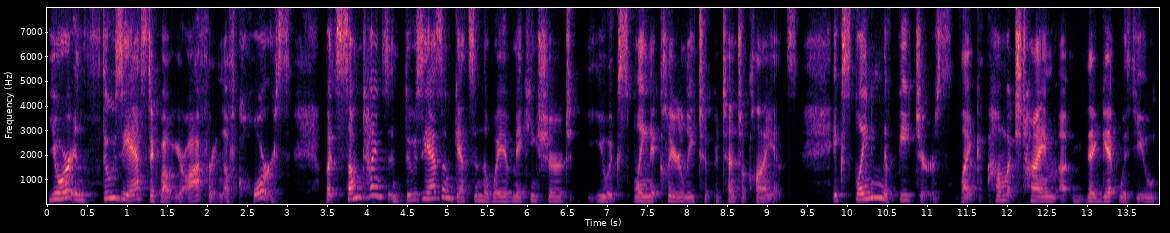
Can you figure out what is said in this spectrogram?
You're enthusiastic about your offering, of course, but sometimes enthusiasm gets in the way of making sure to, you explain it clearly to potential clients. Explaining the features, like how much time uh, they get with you,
